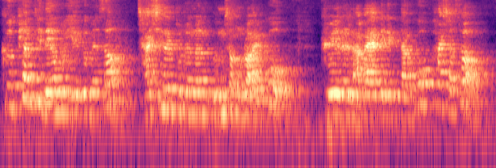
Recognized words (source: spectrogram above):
그 편지 내용을 읽으면서 자신을 부르는 음성으로 알고 교회를 나가야 되겠다고 하셔서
